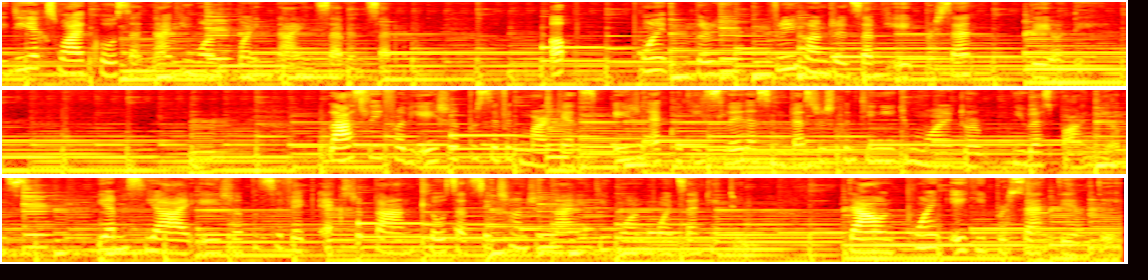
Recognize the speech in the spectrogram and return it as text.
The DXY closed at 91.977, up 0.378% day on day. Lastly, for the Asia Pacific markets, Asian equities slid as investors continue to monitor US bond yields. The MSCI Asia Pacific ex Japan closed at 691.72, down 0.80% day on day.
